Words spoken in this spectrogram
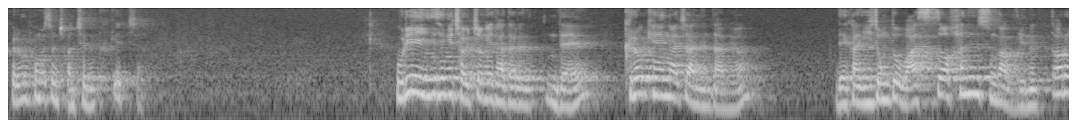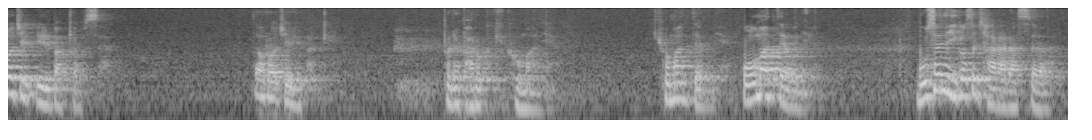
그러면 포물선 전체는 크겠죠. 우리의 인생의 절정에 다다른데 그렇게 행하지 않는다면 내가 이 정도 왔어 하는 순간 우리는 떨어질 일밖에 없어요. 떨어질 일밖에. 그래 바로 그게 교만이에요. 교만 때문이에요. 오만 때문이에요. 모세는 이것을 잘 알았어요.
